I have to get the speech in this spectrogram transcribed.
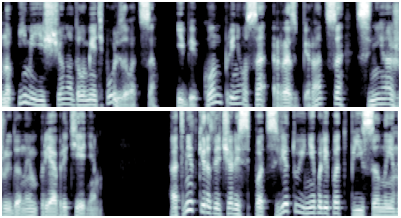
но ими еще надо уметь пользоваться. И Бекон принялся разбираться с неожиданным приобретением. Отметки различались по цвету и не были подписаны,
